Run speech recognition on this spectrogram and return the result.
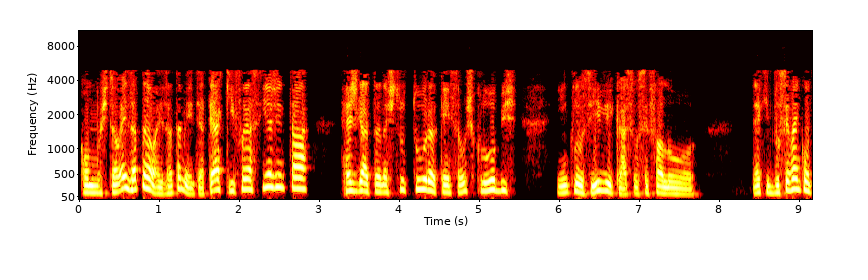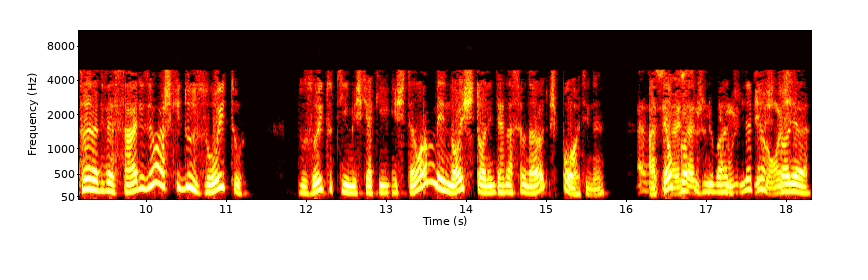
Como estão. Exatamente, exatamente. Até aqui foi assim, a gente está resgatando a estrutura, quem são os clubes. Inclusive, Cássio, você falou né, que você vai encontrando adversários, eu acho que dos oito dos oito times que aqui estão, a menor história internacional é do esporte, né? Mas, Até assim, o próprio Júnior Barranquilla tem uma longe. história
